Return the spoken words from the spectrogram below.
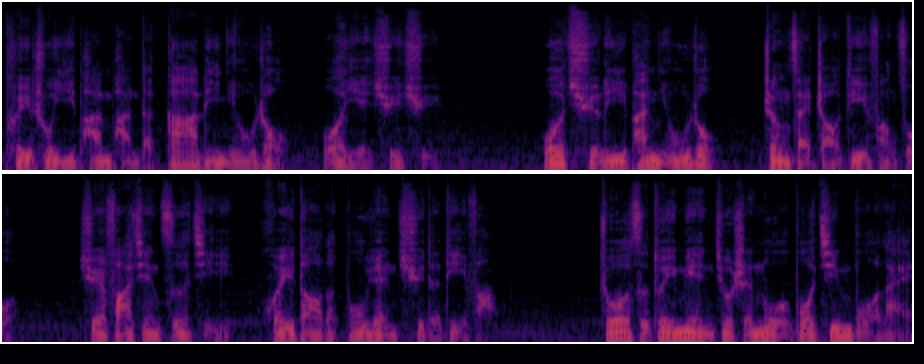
推出一盘盘的咖喱牛肉，我也去取。我取了一盘牛肉，正在找地方坐，却发现自己回到了不愿去的地方。桌子对面就是诺波金伯莱，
